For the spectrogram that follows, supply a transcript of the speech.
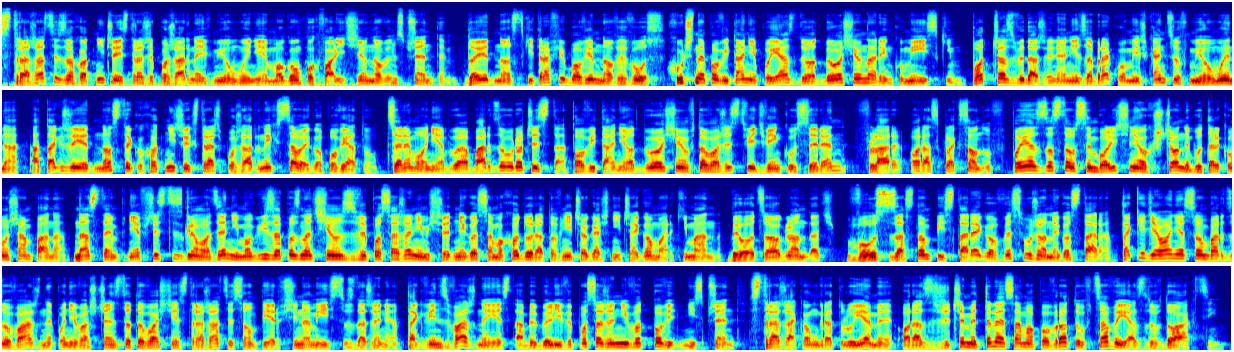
Strażacy z Ochotniczej Straży Pożarnej w Miłomłynie mogą pochwalić się nowym sprzętem. Do jednostki trafił bowiem nowy wóz. Huczne powitanie pojazdu odbyło się na rynku miejskim. Podczas wydarzenia nie zabrakło mieszkańców Miłomłyna, a także jednostek ochotniczych straż pożarnych z całego powiatu. Ceremonia była bardzo uroczysta. Powitanie odbyło się w towarzystwie dźwięku syren, flar oraz klaksonów. Pojazd został symbolicznie ochrzczony butelką szampana. Następnie wszyscy zgromadzeni mogli zapoznać się z wyposażeniem średniego samochodu ratowniczo-gaśniczego marki MAN. Było co oglądać. Wóz zastąpi starego, wysłużonego stara. Takie działania są bardzo ważne, ponieważ często to właśnie strażacy są pierwsi na miejscu zdarzenia. Tak więc ważne jest, aby byli wyposażeni w odpowiedni sprzęt. Strażakom gratulujemy oraz życzymy tyle samo powrotów, co wyjazdów do akcji.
